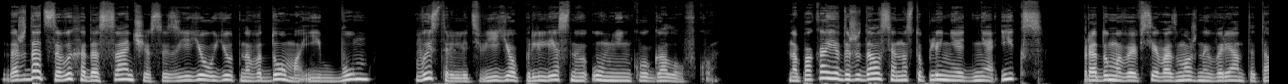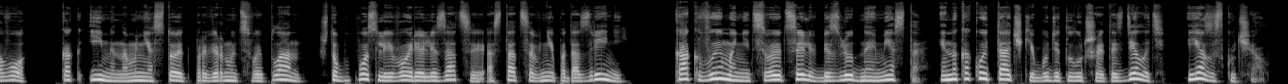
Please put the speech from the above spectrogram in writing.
дождаться выхода Санчес из ее уютного дома и бум, выстрелить в ее прелестную умненькую головку. Но пока я дожидался наступления дня X, продумывая все возможные варианты того, как именно мне стоит провернуть свой план, чтобы после его реализации остаться вне подозрений, как выманить свою цель в безлюдное место и на какой тачке будет лучше это сделать, я заскучал.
